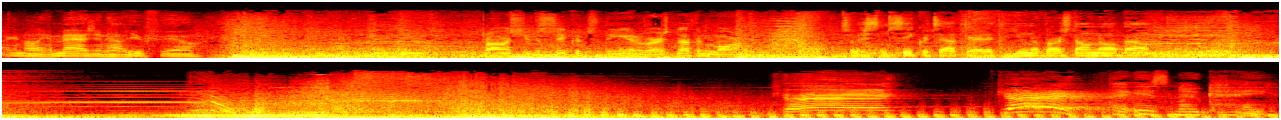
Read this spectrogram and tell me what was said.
I can only imagine how you feel. I promise you the secrets of the universe, nothing more. So there's some secrets out there that the universe don't know about? Kay! Kay! There is no Kay.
